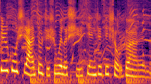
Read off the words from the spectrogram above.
其实故事啊，就只是为了实现这些手段而已。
